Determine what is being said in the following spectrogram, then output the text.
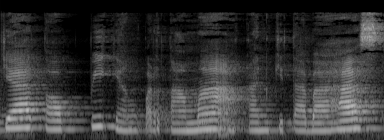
Saja topik yang pertama akan kita bahas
